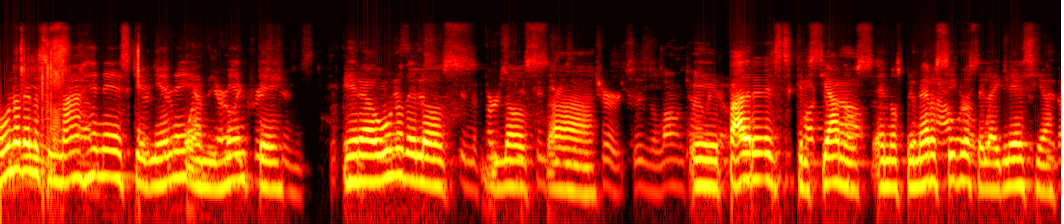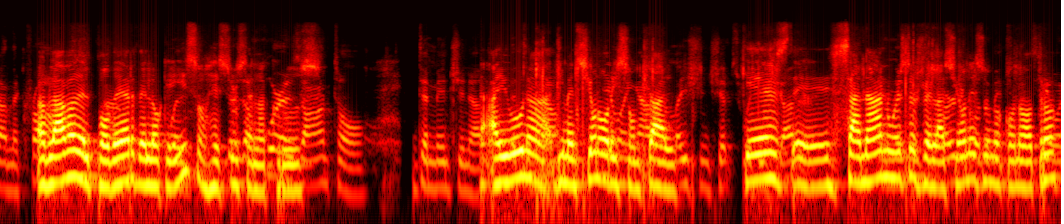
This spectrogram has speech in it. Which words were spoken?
una de las imágenes que viene a mi mente era uno de los, los ah, eh, padres cristianos en los primeros siglos de la iglesia. Hablaba del poder de lo que hizo Jesús en la cruz hay una dimensión horizontal que es de sanar nuestras relaciones uno con otro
